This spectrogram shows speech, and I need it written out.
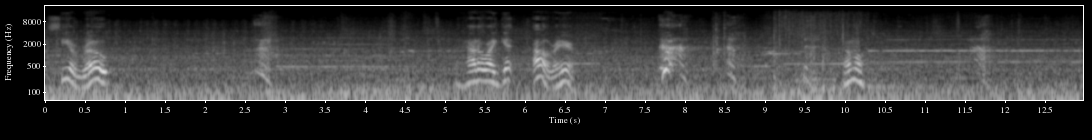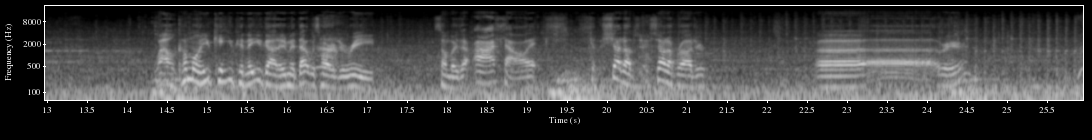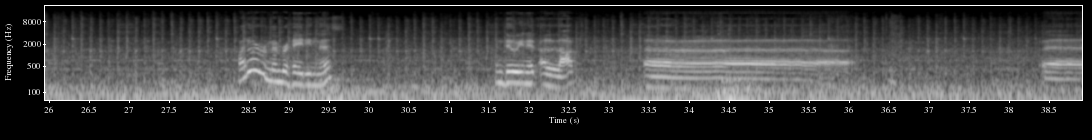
See a rope. How do I get? Oh, right here. Come on. Wow, come on, you can't, you can, you gotta admit that was hard to read. Somebody's like, ah, I saw it. Sh- shut up, shut up, Roger. Uh, over here. Why do I remember hating this? And doing it a lot. Uh, uh,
